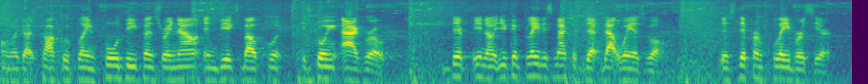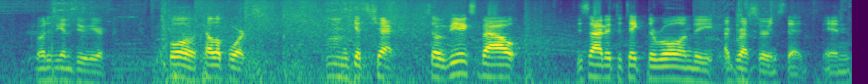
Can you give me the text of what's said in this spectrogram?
Oh my god, Kaku playing full defense right now, and VX Bao is going aggro. Dip, you know, you can play this matchup that, that way as well. There's different flavors here. What is he gonna do here? Oh, teleports. Mm, gets checked. So VX Bao decided to take the role on the aggressor instead, and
